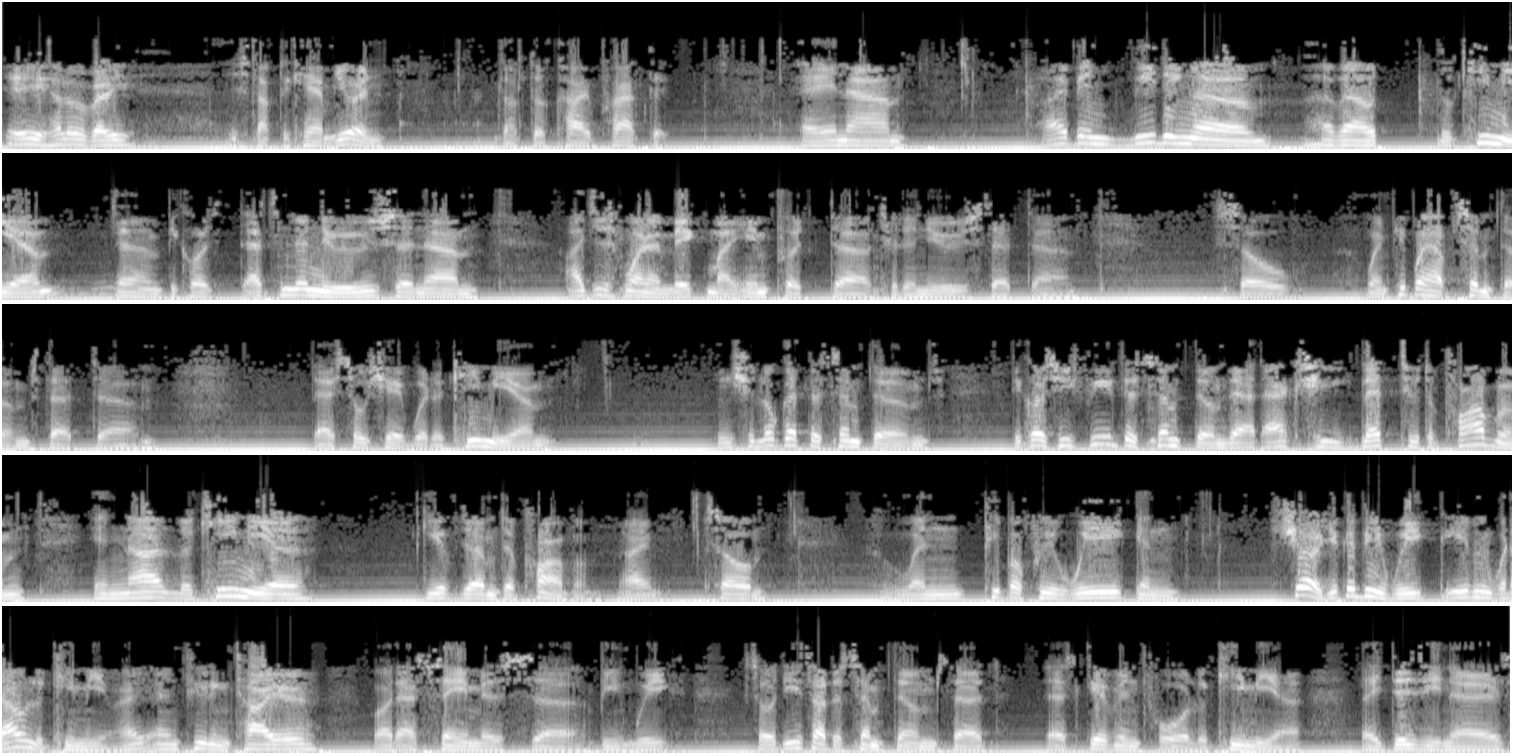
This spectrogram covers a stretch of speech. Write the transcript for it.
Hey, hello everybody. It's Dr. Kam Yuen, Dr. Chiropractic. And um, I've been reading um, about leukemia um, because that's in the news, and um, I just want to make my input uh, to the news that uh, so when people have symptoms that um, that associate with leukemia, we should look at the symptoms because you feel the symptom that actually led to the problem and not leukemia give them the problem, right? So when people feel weak and sure, you could be weak even without leukemia, right? And feeling tired, well, that's same as uh, being weak. So these are the symptoms that that's given for leukemia, like dizziness.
